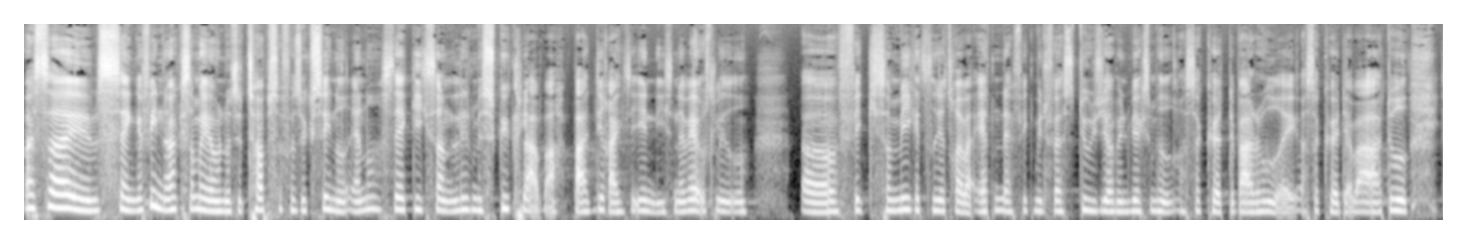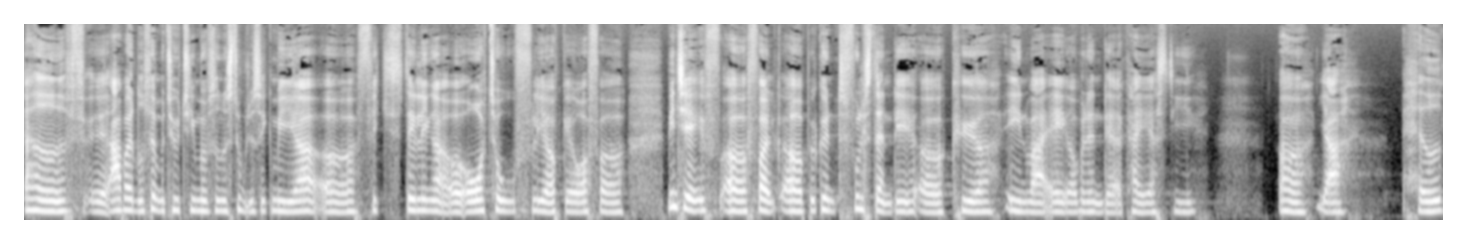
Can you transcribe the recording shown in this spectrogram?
Og så, øh, så tænkte jeg, fint nok, så må jeg jo nå til tops og få succes noget andet. Så jeg gik sådan lidt med skyklapper, bare direkte ind i sådan erhvervslivet. Og fik så mega tid, jeg tror jeg var 18, da jeg fik mit første studiejob i en virksomhed, og så kørte det bare ud af, og så kørte jeg bare, du ved, jeg havde øh, arbejdet 25 timer siden af studiet, ikke mere, og fik stillinger og overtog flere opgaver for min chef og folk, og begyndte fuldstændig at køre en vej af op ad den der karrierestige. Og jeg havde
